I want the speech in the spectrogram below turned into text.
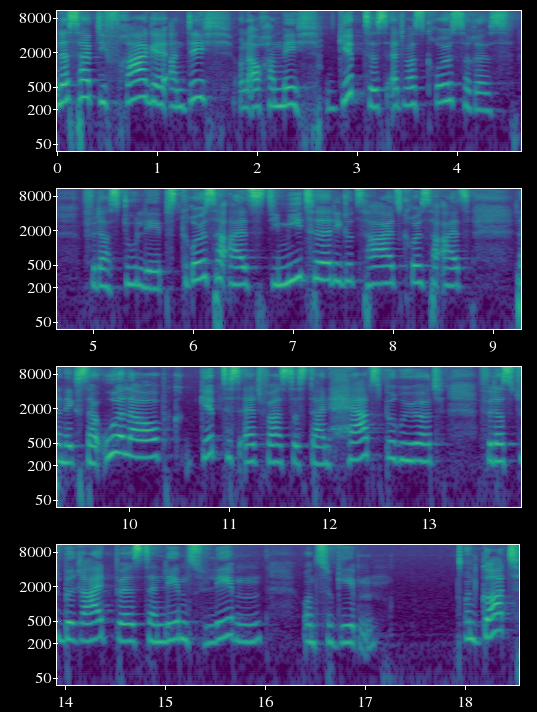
Und deshalb die Frage an dich und auch an mich, gibt es etwas Größeres, für das du lebst? Größer als die Miete, die du zahlst, größer als dein nächster Urlaub? Gibt es etwas, das dein Herz berührt, für das du bereit bist, dein Leben zu leben und zu geben? Und Gott,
